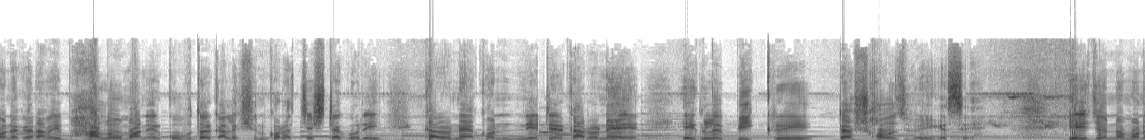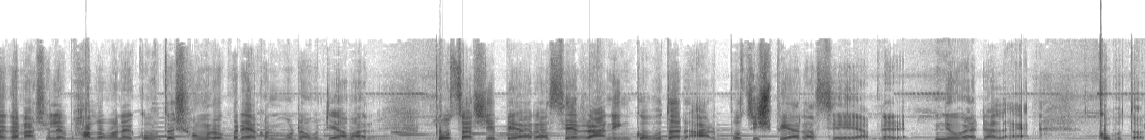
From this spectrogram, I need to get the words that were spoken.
মনে করেন আমি ভালো মানের কবুতর কালেকশন করার চেষ্টা করি, কারণ এখন নেটের কারণে এগুলো বিক্রিটা সহজ হয়ে গেছে। এই জন্য মনে করেন আসলে ভালো মানের কবুতর সংগ্রহ করে, এখন মোটামুটি আমার পঁচাশি পেয়ার আছে রানিং কবুতর আর পঁচিশ পেয়ার আছে আপনার নিউ অ্যাডাল কবুতর।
